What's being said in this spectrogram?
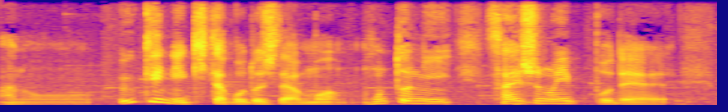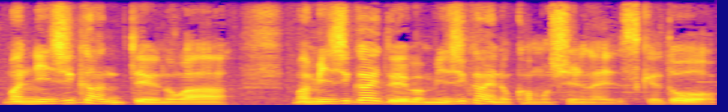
あの受けに来たこと自体はまあ本当に最初の一歩で、まあ、2時間っていうのが、まあ、短いといえば短いのかもしれないですけど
